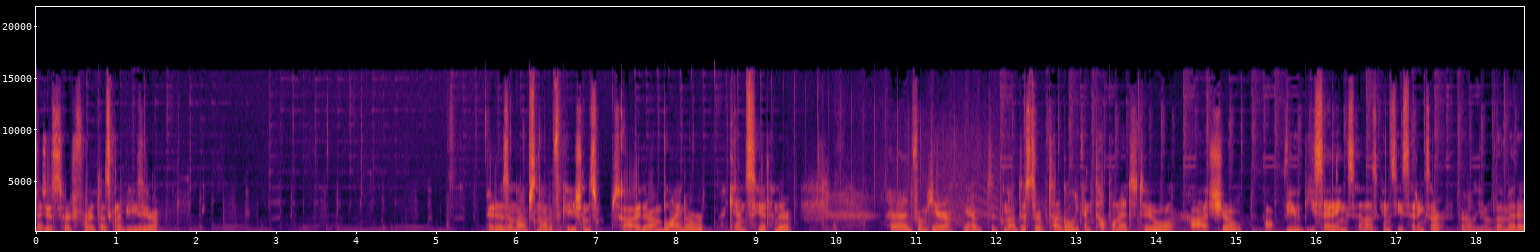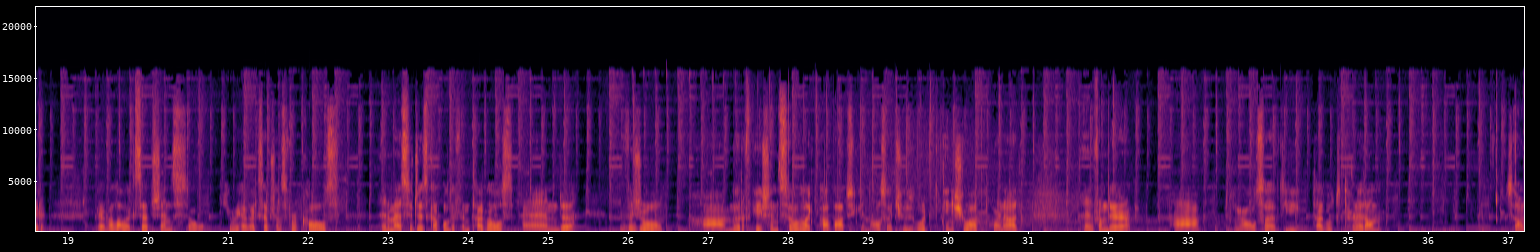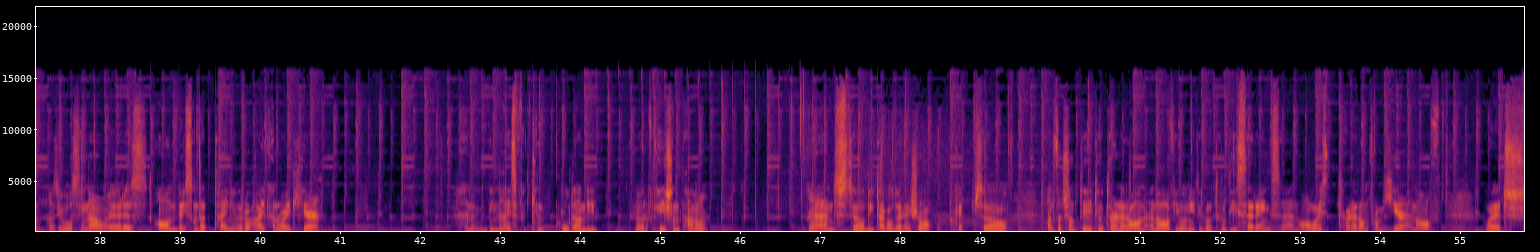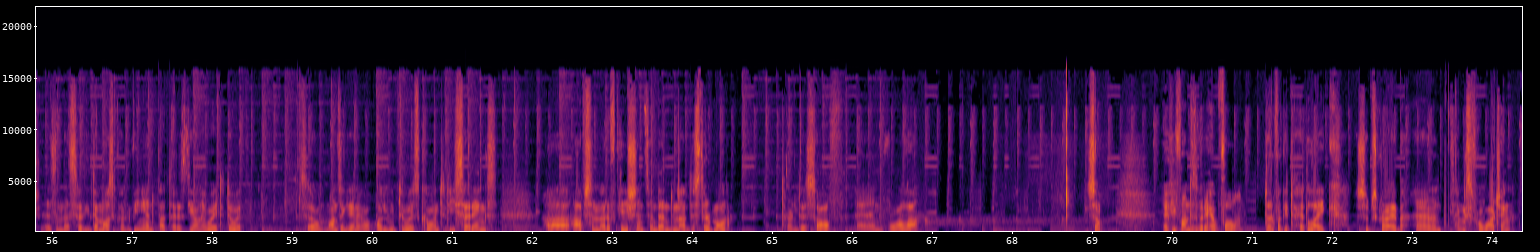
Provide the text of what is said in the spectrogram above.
I just search for it, that's gonna be easier. It is in apps notifications, so either I'm blind or I can't see it in there. And from here, you have the not disturb toggle. You can tap on it to uh, show, uh, view the settings. And as you can see, settings are fairly limited. We have allow exceptions. So here we have exceptions for calls and messages, couple different toggles and uh, visual uh, notifications. So like pop-ups, you can also choose what can show up or not. And from there, uh, you also have the toggle to turn it on. So as you will see now, it is on based on that tiny little icon right here. And it would be nice if I can pull down the notification panel and still the toggle didn't show up. Okay, so unfortunately to turn it on and off, you'll need to go to the settings and always turn it on from here and off, which isn't necessarily the most convenient, but that is the only way to do it. So once again, all you would do is go into the settings, uh, apps and notifications, and then do not disturb mode turn this off and voila. So, if you found this very helpful, don't forget to hit like, subscribe, and thanks for watching.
